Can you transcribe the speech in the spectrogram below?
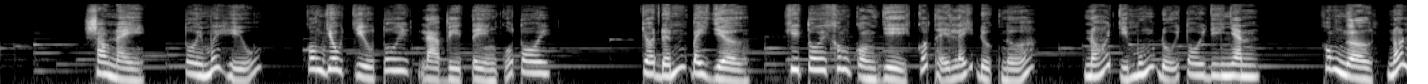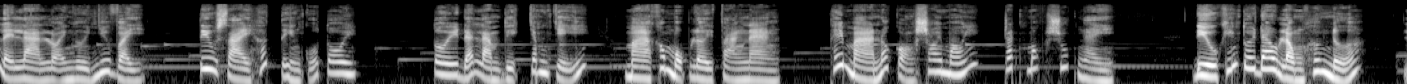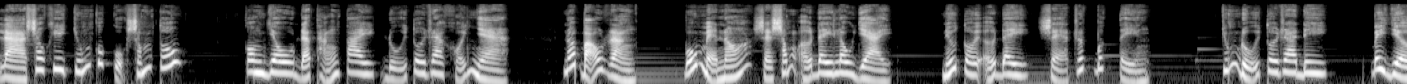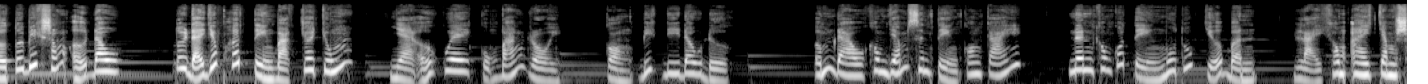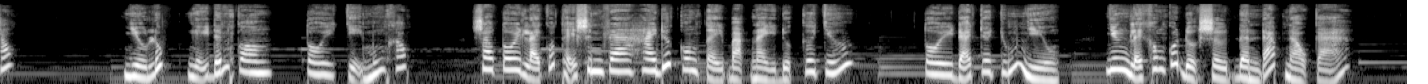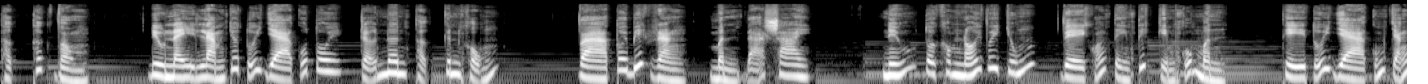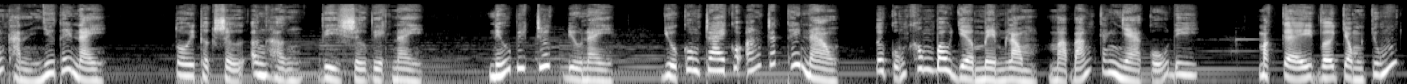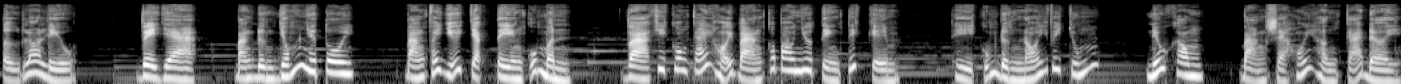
Sau này, tôi mới hiểu con dâu chiều tôi là vì tiền của tôi. Cho đến bây giờ, khi tôi không còn gì có thể lấy được nữa, nó chỉ muốn đuổi tôi đi nhanh. Không ngờ nó lại là loại người như vậy, tiêu xài hết tiền của tôi. Tôi đã làm việc chăm chỉ mà không một lời phàn nàn, thế mà nó còn soi mói, trách móc suốt ngày. Điều khiến tôi đau lòng hơn nữa là sau khi chúng có cuộc sống tốt, con dâu đã thẳng tay đuổi tôi ra khỏi nhà. Nó bảo rằng bố mẹ nó sẽ sống ở đây lâu dài, nếu tôi ở đây sẽ rất bất tiện. Chúng đuổi tôi ra đi, bây giờ tôi biết sống ở đâu. Tôi đã dốc hết tiền bạc cho chúng, nhà ở quê cũng bán rồi, còn biết đi đâu được. ốm đau không dám xin tiền con cái, nên không có tiền mua thuốc chữa bệnh, lại không ai chăm sóc. Nhiều lúc nghĩ đến con, tôi chỉ muốn khóc. Sao tôi lại có thể sinh ra hai đứa con tệ bạc này được cơ chứ? Tôi đã cho chúng nhiều, nhưng lại không có được sự đền đáp nào cả. Thật thất vọng. Điều này làm cho tuổi già của tôi trở nên thật kinh khủng. Và tôi biết rằng mình đã sai. Nếu tôi không nói với chúng về khoản tiền tiết kiệm của mình, thì tuổi già cũng chẳng thành như thế này. Tôi thực sự ân hận vì sự việc này. Nếu biết trước điều này, dù con trai có oán trách thế nào, tôi cũng không bao giờ mềm lòng mà bán căn nhà cũ đi. Mặc kệ vợ chồng chúng tự lo liệu. Về già, bạn đừng giống như tôi. Bạn phải giữ chặt tiền của mình. Và khi con cái hỏi bạn có bao nhiêu tiền tiết kiệm, thì cũng đừng nói với chúng. Nếu không, bạn sẽ hối hận cả đời.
